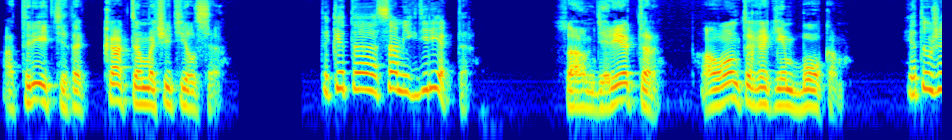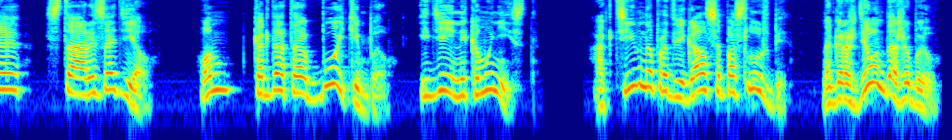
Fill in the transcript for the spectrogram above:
А третий-то как там очутился? Так это сам их директор. Сам директор? А он-то каким боком? Это уже старый задел. Он когда-то бойким был, идейный коммунист. Активно продвигался по службе. Награжден даже был.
